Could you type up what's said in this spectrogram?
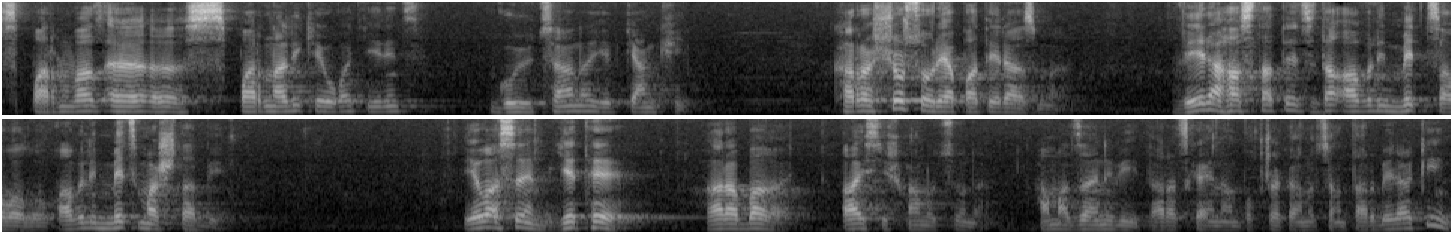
Սպառնված սպառնալիք է ուղղակի իրենց գոյությանը եւ կյանքին։ 44 օրյա պատերազմը վերահաստատեց դա ավելի մեծ ծավալով, ավելի մեծ մասշտաբի։ Եվ ասեմ, եթե Ղարաբաղը այս իշխանությունը համաձայնվի տարածքային ամբողջականության տարբերակին,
